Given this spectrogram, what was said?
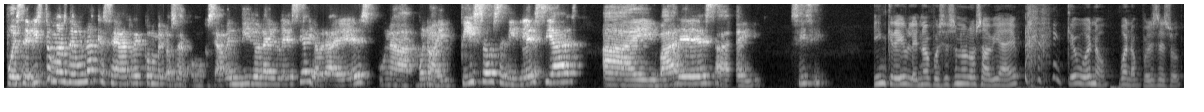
Pues he visto más de una que se ha o sea, como que se ha vendido la iglesia y ahora es una, bueno, hay pisos en iglesias, hay bares, hay... Sí, sí. Increíble, no, pues eso no lo sabía, ¿eh? Qué bueno. Bueno, pues eso.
